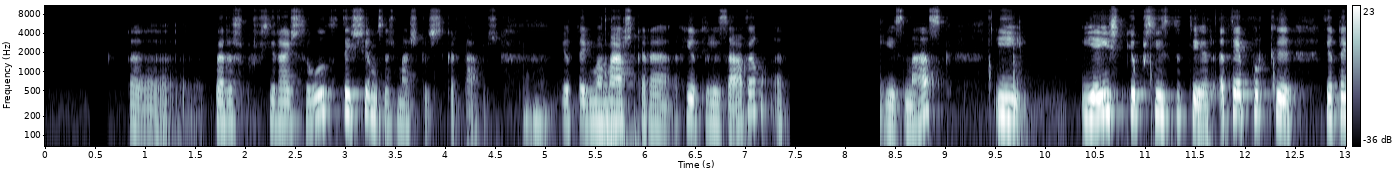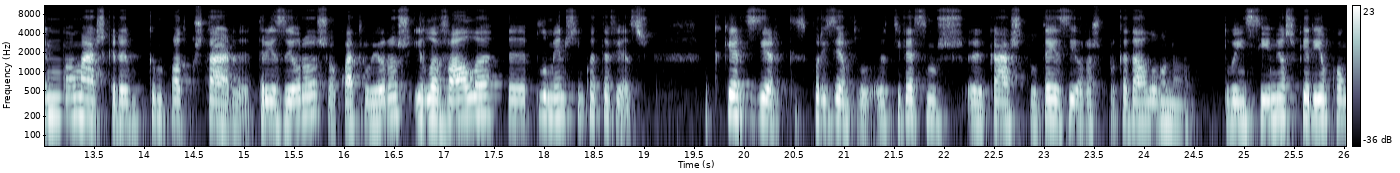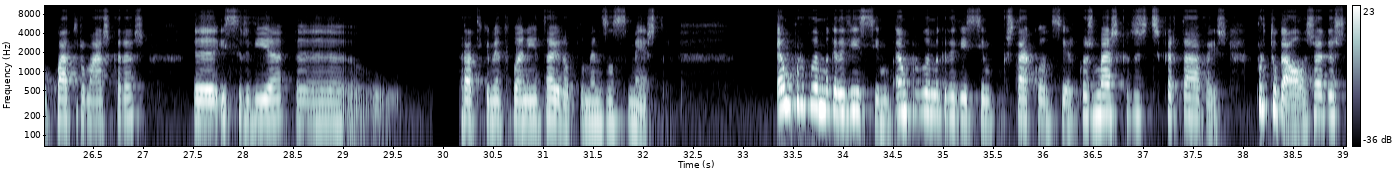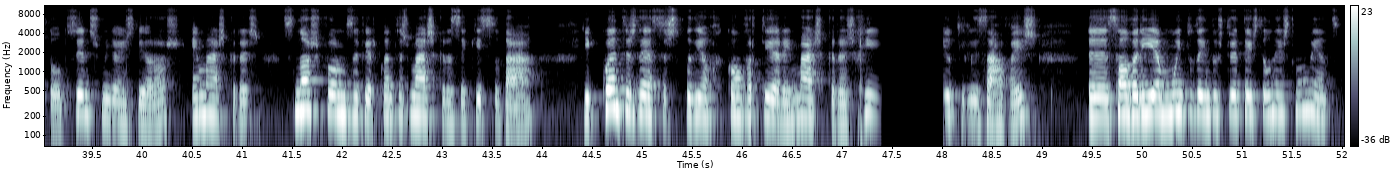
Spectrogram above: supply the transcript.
Uh, para os profissionais de saúde, deixemos as máscaras descartáveis. Uhum. Eu tenho uma máscara reutilizável, a Mask, e, e é isto que eu preciso de ter, até porque eu tenho uma máscara que me pode custar 3 euros ou 4 euros e lavá-la uh, pelo menos 50 vezes. O que quer dizer que, se, por exemplo, tivéssemos uh, gasto 10 euros por cada aluno do ensino, eles ficariam com quatro máscaras uh, e servia praticamente o ano inteiro, ou pelo menos um semestre. É um problema gravíssimo, é um problema gravíssimo que está a acontecer com as máscaras descartáveis. Portugal já gastou 200 milhões de euros em máscaras. Se nós formos a ver quantas máscaras aqui se dá e quantas dessas se podiam reconverter em máscaras reutilizáveis, uh, salvaria muito da indústria têxtil neste momento.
